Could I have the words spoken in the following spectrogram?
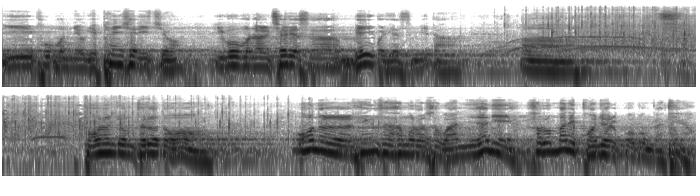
이 부분 여기 펜션 있죠. 이 부분을 절에서 매입을 했습니다. 어, 돈은 좀 들어도 오늘 행사함으로써 완전히 하루 만에 본전을 뽑은 것 같아요.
